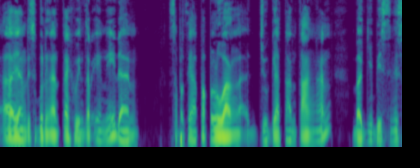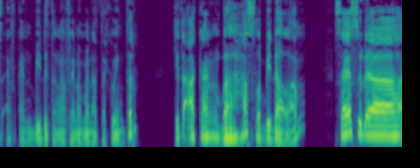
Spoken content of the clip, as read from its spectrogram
uh, yang disebut dengan tech winter ini dan seperti apa peluang juga tantangan bagi bisnis F&B di tengah fenomena tech winter? Kita akan bahas lebih dalam. Saya sudah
